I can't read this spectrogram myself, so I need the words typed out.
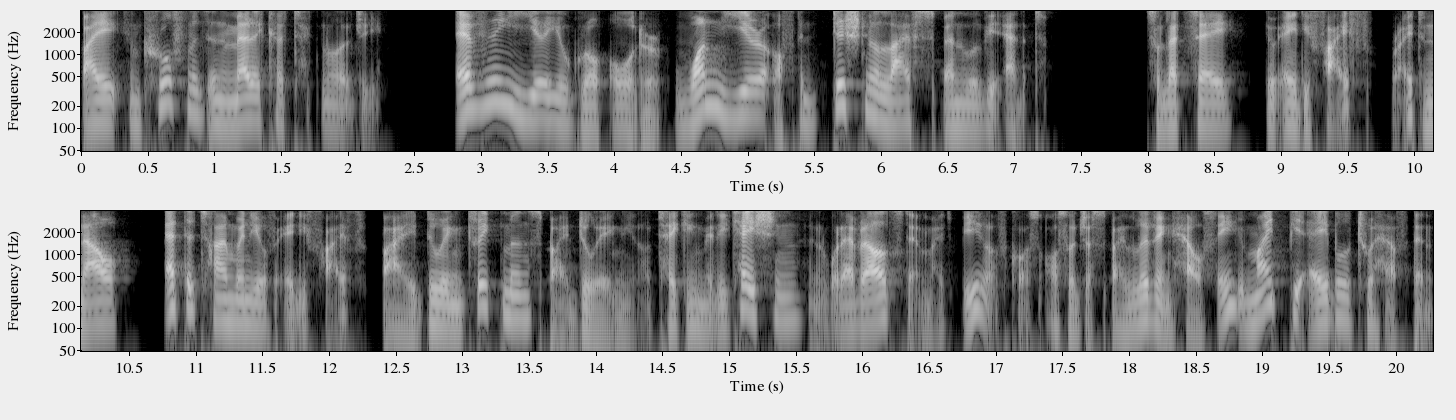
by improvements in medical technology, every year you grow older, one year of additional lifespan will be added. So let's say you're 85, right? Now at the time when you're 85 by doing treatments, by doing, you know, taking medication and whatever else there might be, of course, also just by living healthy, you might be able to have then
